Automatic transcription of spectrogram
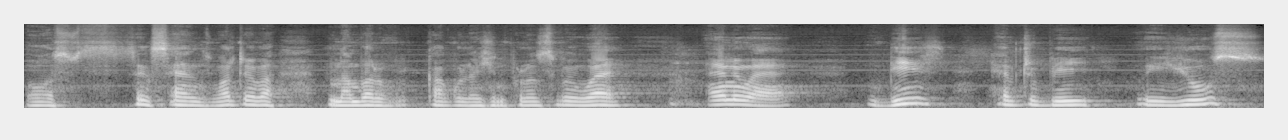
or six sense, whatever number of calculation philosophy way. Anyway, these have to be we use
